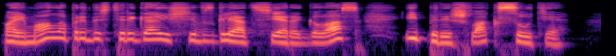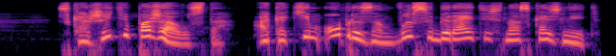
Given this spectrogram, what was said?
поймала предостерегающий взгляд серый глаз и перешла к сути. Скажите, пожалуйста, а каким образом вы собираетесь нас казнить?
